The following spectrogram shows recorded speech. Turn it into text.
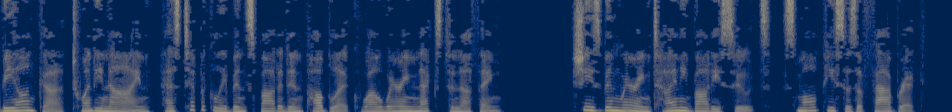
Bianca, 29, has typically been spotted in public while wearing next to nothing. She's been wearing tiny bodysuits, small pieces of fabric,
